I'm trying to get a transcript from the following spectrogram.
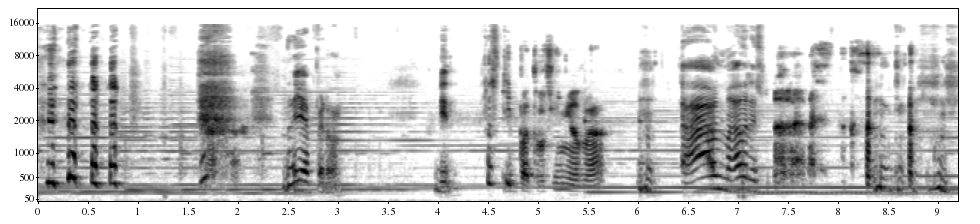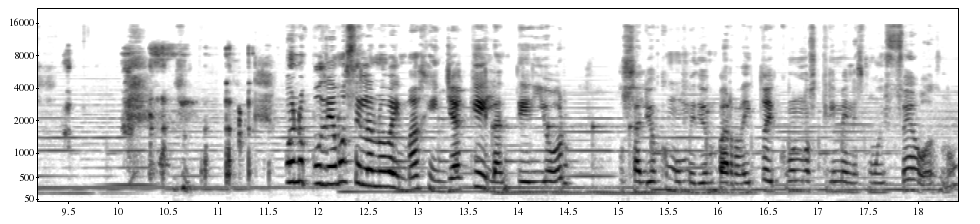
no, ya, perdón. Bien. Pues, Y patrocinios, ¿verdad? ah, madres. bueno, podríamos hacer la nueva imagen, ya que el anterior pues, salió como medio embarradito y con unos crímenes muy feos, ¿no?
